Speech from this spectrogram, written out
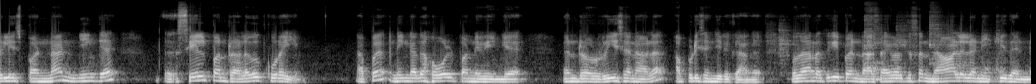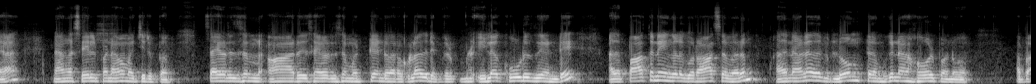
ரிலீஸ் பண்ணால் நீங்கள் சேல் பண்ணுற அளவு குறையும். அப்போ நீங்கள் அதை ஹோல்ட் பண்ணுவீங்க என்ற ஒரு ரீசனால் அப்படி செஞ்சுருக்காங்க. உதாரணத்துக்கு இப்போ நான் சைவர் திசம் நாலில் நிற்கிதுண்டா நாங்கள் சேல் பண்ணாமல் வச்சுருப்போம். சைவர் திசம் ஆறு சைவர் திசம் எட்டு என்று வரக்குள்ள அது விலை கூடுதுண்டு அதை பார்த்தோன்னே எங்களுக்கு ஒரு ஆசை வரும். அதனால் அது லாங் டேர்முக்கு நாங்கள் ஹோல்ட் பண்ணுவோம். அப்போ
